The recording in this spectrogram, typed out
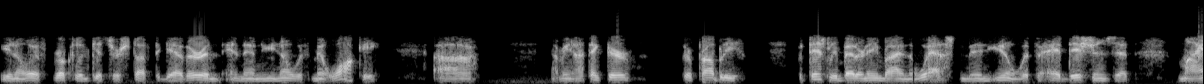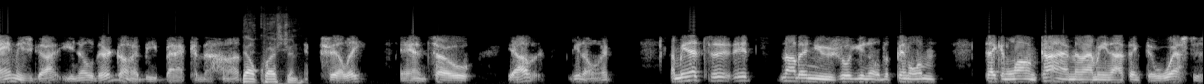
you know, if Brooklyn gets their stuff together, and and then you know with Milwaukee, uh, I mean, I think they're they're probably potentially better than anybody in the West. And then you know with the additions that Miami's got, you know they're going to be back in the hunt. No question. Philly, and so yeah, you know, it, I mean it's uh, it's not unusual. You know, the pendulum taken a long time, and I mean, I think the West is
